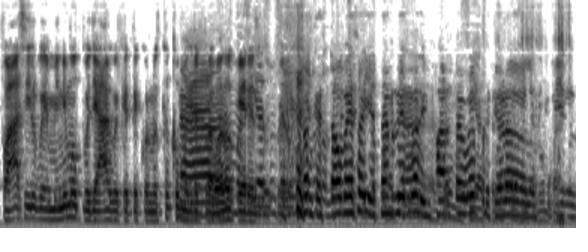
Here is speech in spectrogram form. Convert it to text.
Fácil, güey. Mínimo, pues ya, güey, que te conozcan como el Nah, depravado Alfredo que eres, güey. Pero... saludo, Uno nos que mandó está obeso y está en riesgo de infarto, güey, porque que los güey.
